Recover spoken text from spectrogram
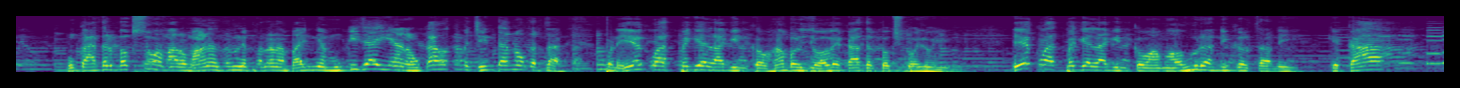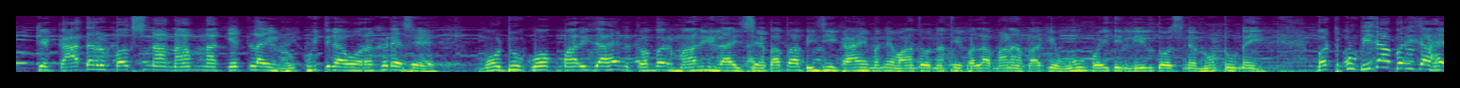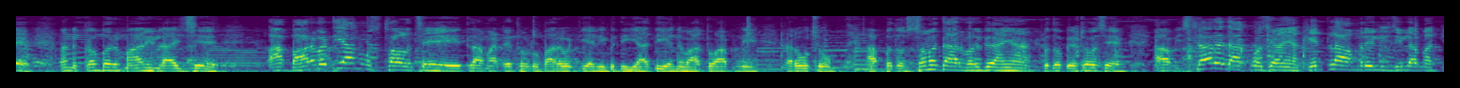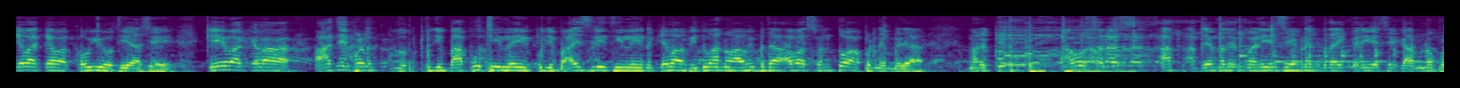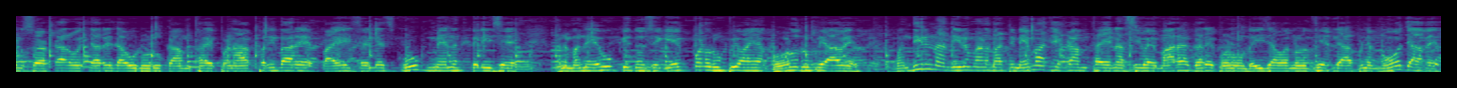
હું કાદર બક્ષો મારો માણસ તમને ફલાણા ભાઈ ને મૂકી જાય, અહીંયા રોકાવો, તમે ચિંતા ન કરતા. પણ એક વાત પગે લાગીને કહું, સાંભળજો, હવે કાદર બક્ષ બોલ્યો એક વાત પગે લાગીને કહું, આમાં અહુરા નીકળતા નહીં કે કા, કે કાદર બક્ષના નામના કેટલાય કુતરાઓ રખડે છે મોઢું કોક મારી જાય ને કબર મારી લાય છે. બાપા, બીજી કાંઈ મને વાંધો નથી. ભલા માણસ બાકી હું કોઈ દી નિર્દોષ ને લૂંટું નહીં. બટકું બીજા પરી જાહે અને કબર મારી લાય છે. આ બારવટિયાનું સ્થળ છે, એટલા માટે થોડું બારવટિયાની બધી યાદી અને વાતો આપને કરું છું. આ બધો સમજદાર વર્ગ અહીંયા બધો બેઠો છે. આ વિસ્તાર જ આખો છે, અહીંયા કેટલા અમરેલી જિલ્લામાં કેવા કેવા કવિઓ થયા છે, કેવા કેવા આજે પણ પૂજી બાપુથી લઈ, પૂજી ભાઈશ્રી થી લઈને કેવા વિદ્વાનો આવી બધા આવા સંતો આપણને મળ્યા. મારે આવો સરસ. આપ જે મદદ મળીએ છીએ એમણે બધાય કરીએ છીએ. ગામનો પણ સહકાર હોય ત્યારે જ આવું રૂડું કામ થાય. પણ આ પરિવારે ભાઈ શૈલેષ ખૂબ મહેનત કરી છે. અને મને એવું કીધું છે કે એક પણ રૂપિયો અહીંયા ઘોળ રૂપે આવે. મંદિરના નિર્માણ માટે એમાં જે કામ થાય એના સિવાય મારા ઘરે પણ હું લઈ જવાનો નથી, એટલે આપણે મોજ આવે.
